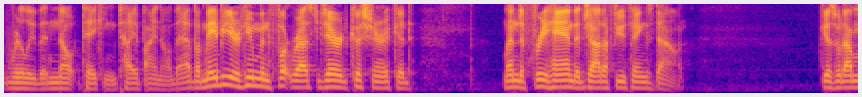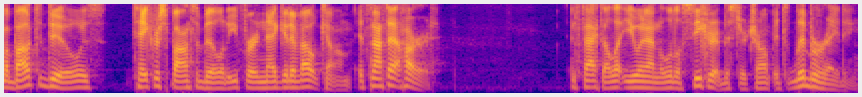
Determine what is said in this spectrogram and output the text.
really the note taking type, I know that. But maybe your human footrest, Jared Kushner, could lend a free hand to jot a few things down. Because what I'm about to do is take responsibility for a negative outcome. It's not that hard. In fact, I'll let you in on a little secret, Mr. Trump. It's liberating.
